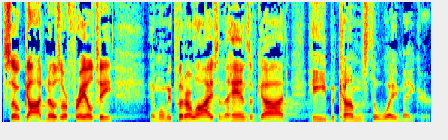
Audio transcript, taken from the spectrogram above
So God knows our frailty. And when we put our lives in the hands of God, He becomes the waymaker.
